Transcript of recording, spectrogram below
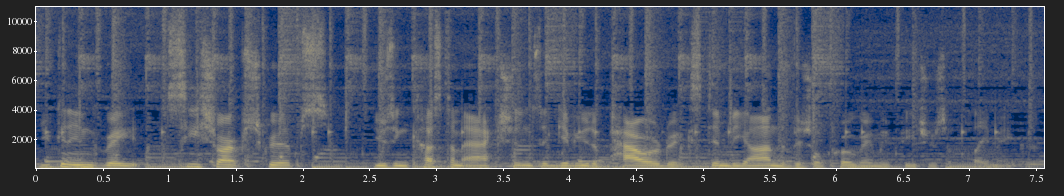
you can integrate C Sharp scripts using custom actions that give you the power to extend beyond the visual programming features of Playmaker.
